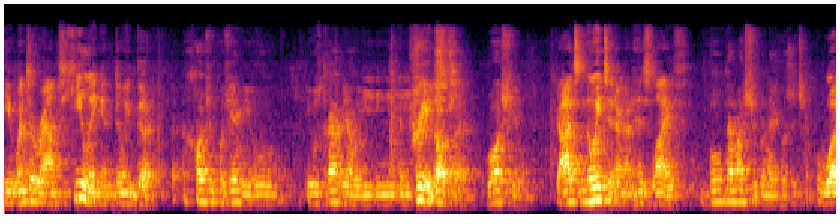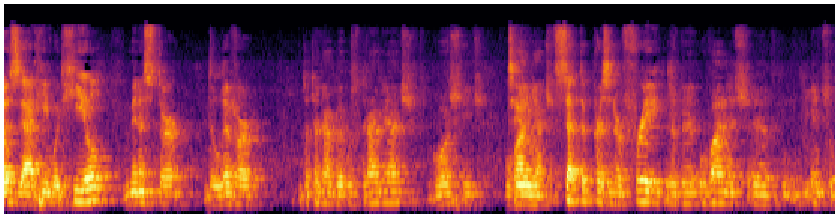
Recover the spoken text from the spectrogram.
he went around healing and doing good. chodził po ziemi i uzdrawiał i, i, i Preached. dobrze, głosił. God's anointing on his life Bóg namaścił go na jego życie. was that he would heal, minister, deliver, Do tego, aby uzdrawiać, głosić, to uwalniać, set the prisoner free. żeby uwalniać e, jeńców.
